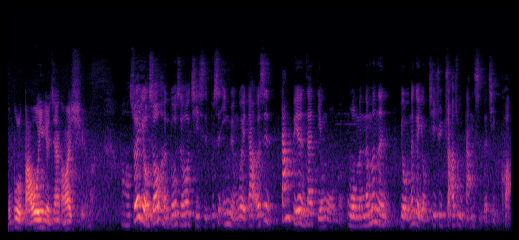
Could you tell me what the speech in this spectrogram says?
我不如把握姻缘，现在赶快学嘛。哦，所以有时候很多时候其实不是因缘未到，而是当别人在点我们，我们能不能有那个勇气去抓住当时的情况？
